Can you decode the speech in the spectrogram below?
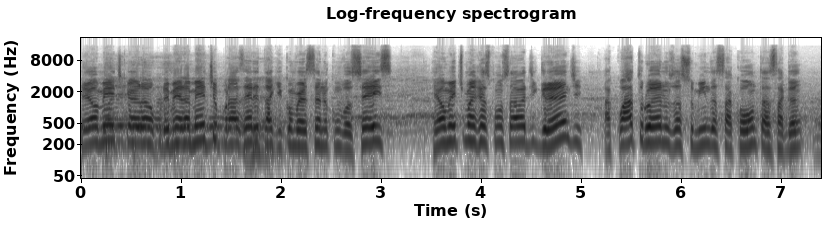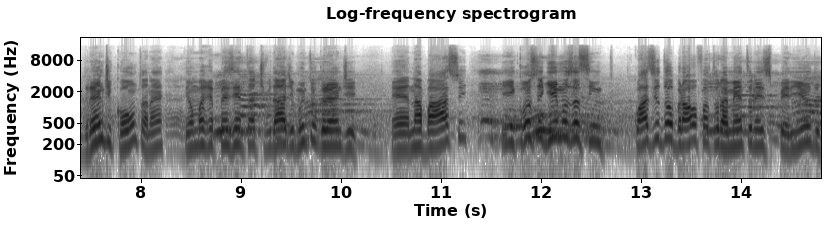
Realmente, Carlão. Primeiramente, o prazer estar aqui conversando com vocês. Realmente uma responsabilidade grande. Há quatro anos assumindo essa conta, essa grande conta, né? Tem uma representatividade muito grande é, na base e conseguimos assim quase dobrar o faturamento nesse período.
